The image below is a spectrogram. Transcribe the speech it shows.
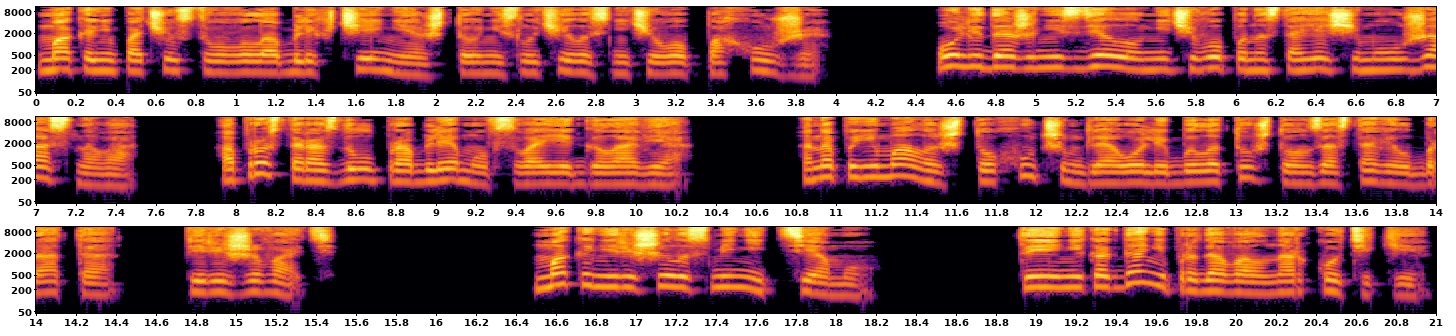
Мака не почувствовала облегчения, что не случилось ничего похуже. Оли даже не сделал ничего по-настоящему ужасного, а просто раздул проблему в своей голове. Она понимала, что худшим для Оли было то, что он заставил брата переживать. Мака не решила сменить тему. Ты никогда не продавал наркотики?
